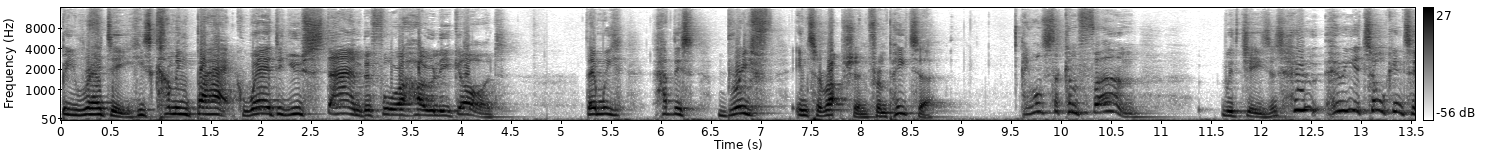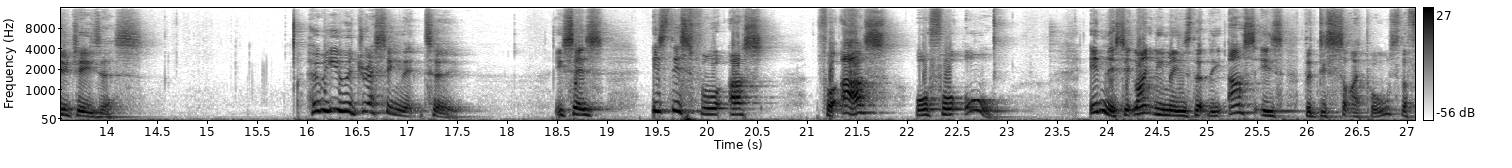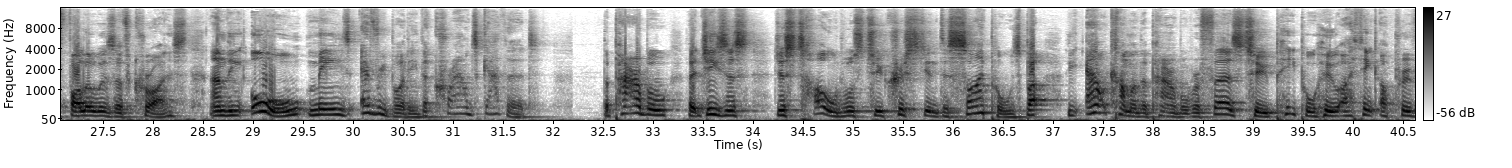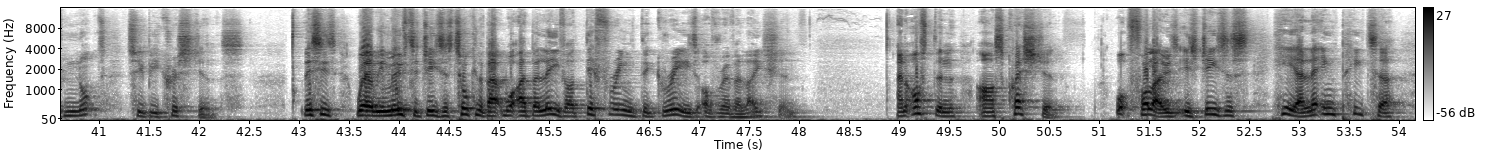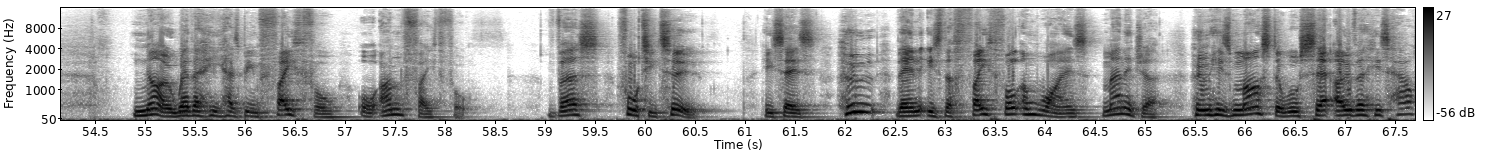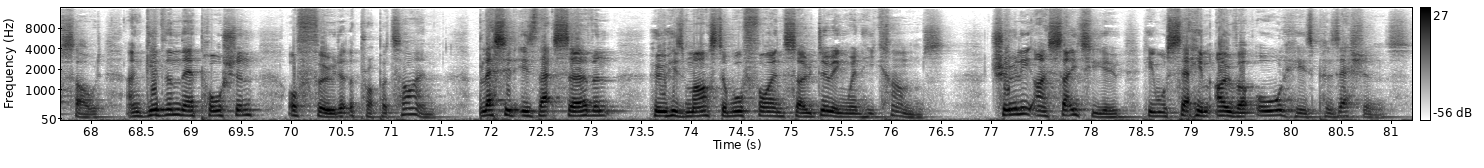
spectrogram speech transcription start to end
Be ready. He's coming back. Where do you stand before a holy God? Then we have this brief interruption from Peter. He wants to confirm with Jesus who, who are you talking to, Jesus? Who are you addressing it to? He says, Is this for us, for us, or for all? In this, it likely means that the us is the disciples, the followers of Christ, and the all means everybody, the crowds gathered. The parable that Jesus just told was to Christian disciples, but the outcome of the parable refers to people who I think are proved not to be Christians. This is where we move to Jesus talking about what I believe are differing degrees of revelation and often ask question what follows is Jesus here letting Peter know whether he has been faithful or unfaithful. Verse 42, he says, Who then is the faithful and wise manager, whom his master will set over his household and give them their portion of food at the proper time? Blessed is that servant who his master will find so doing when he comes. Truly I say to you, he will set him over all his possessions.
